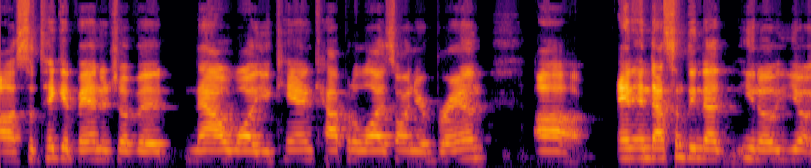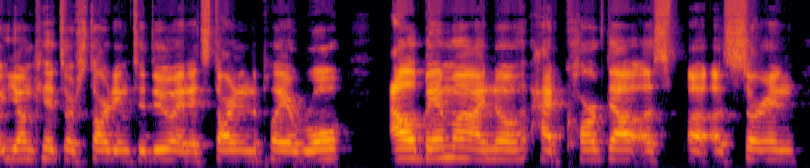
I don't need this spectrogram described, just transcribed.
Uh, so take advantage of it now while you can capitalize on your brand. Uh, and, and that's something that, you know, young kids are starting to do, and it's starting to play a role. Alabama, I know, had carved out a, a certain –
